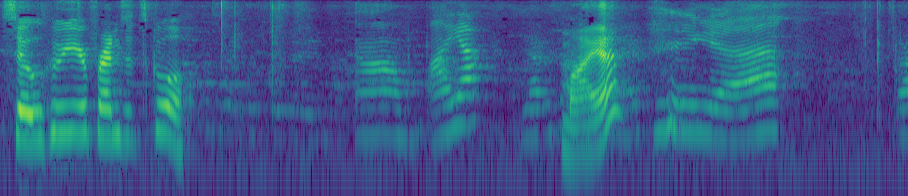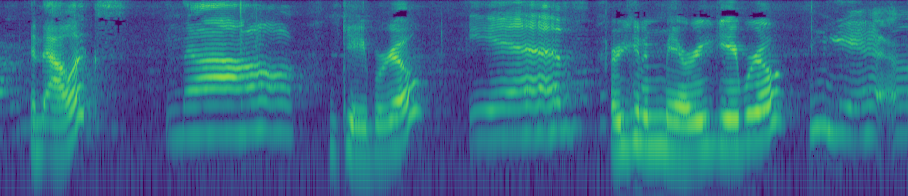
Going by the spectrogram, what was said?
So, who are your friends at school? Um, Maya? Maya yeah. and Alex? No. Gabriel? Yes. Are you gonna marry Gabriel? Yeah.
